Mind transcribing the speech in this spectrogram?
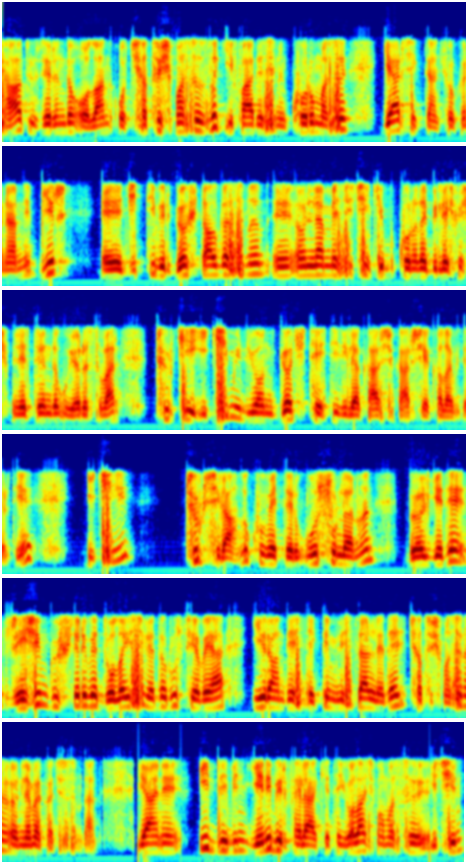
kağıt üzerinde olan o çatışmasızlık ifadesinin korunması gerçekten çok önemli. Bir, e, ciddi bir göç dalgasının e, önlenmesi için ki bu konuda Birleşmiş Milletler'in de uyarısı var. Türkiye 2 milyon göç tehdidiyle karşı karşıya kalabilir diye. İki, Türk Silahlı Kuvvetleri unsurlarının bölgede rejim güçleri ve dolayısıyla da Rusya veya İran destekli milislerle de çatışmasını önlemek açısından. Yani İdlib'in yeni bir felakete yol açmaması için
